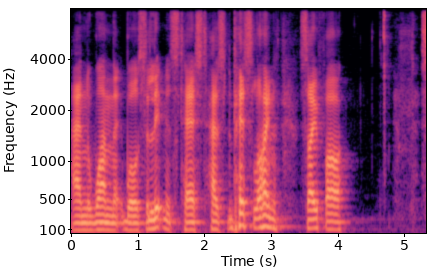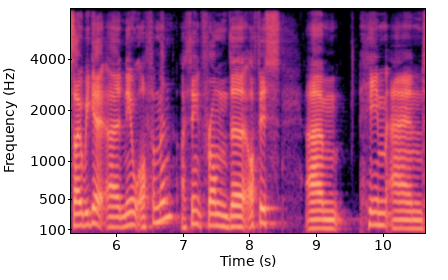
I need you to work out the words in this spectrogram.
and the one that was the litmus test, has the best line so far. So we get uh, Neil Offerman, I think, from The Office. Um, him and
